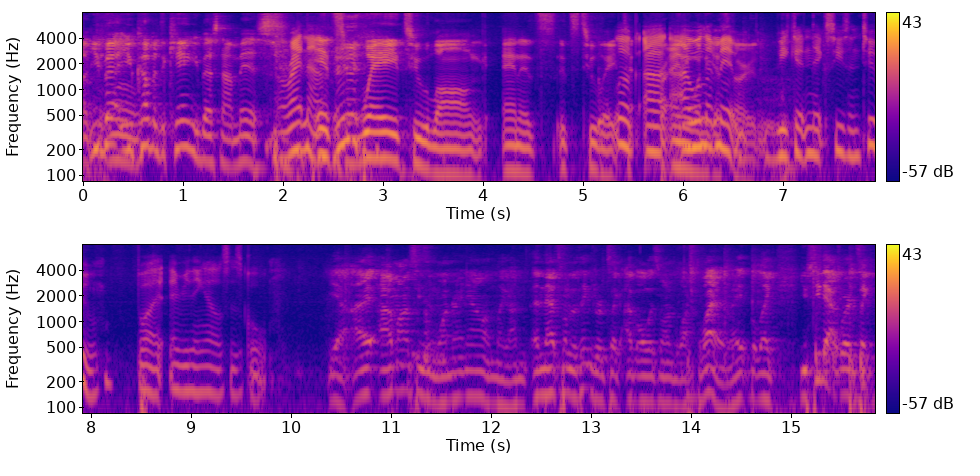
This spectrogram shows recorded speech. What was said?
Look, You bet. You Whoa. coming to King, you best not miss. All right now. it's way too long, and it's it's too late. Look, to, uh, for I will to admit started. we get next season two, but everything else is gold. Yeah, I, I'm on season one right now, and like I'm, and that's one of the things where it's like I've always wanted to watch The Wire, right? But like you see that where it's like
